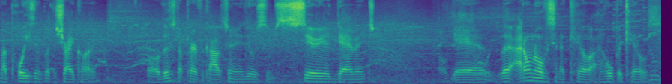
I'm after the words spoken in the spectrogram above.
my poisons with the strike card. Oh, this is the perfect opportunity to do some serious damage. Yeah, I don't know if it's gonna kill. I hope it kills.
